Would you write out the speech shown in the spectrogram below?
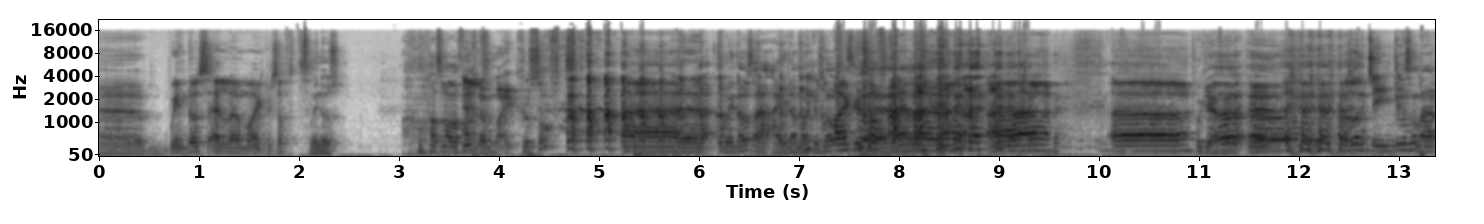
Uh, Windows eller Microsoft? Windows. Han svarer fort. Eller Microsoft. uh, Windows er eid av Microsoft. Microsoft Eh, eller eh, okay, uh, uh, eh, Det er sånn jingle sånn her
